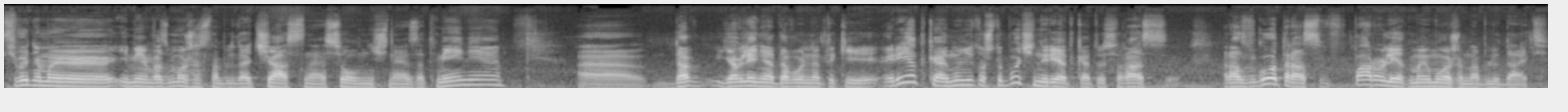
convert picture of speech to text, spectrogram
Сегодня мы имеем возможность наблюдать частное солнечное затмение. Да- Явление довольно-таки редкое, ну не то чтобы очень редкое, то есть раз, раз в год, раз в пару лет мы можем наблюдать.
